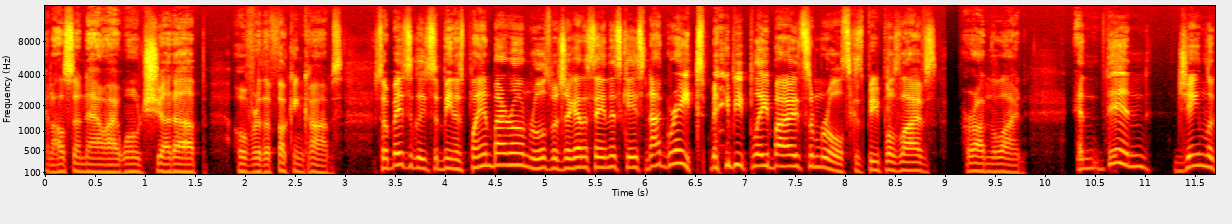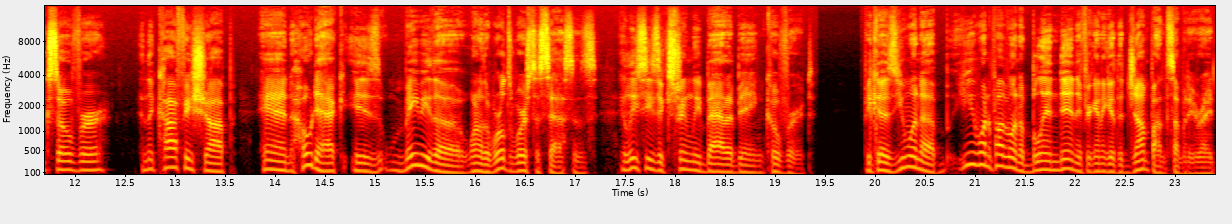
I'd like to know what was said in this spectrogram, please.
and also now I won't shut up over the fucking comms. So basically, Sabina's playing by her own rules, which I got to say in this case, not great. Maybe play by some rules because people's lives are on the line. And then Jane looks over in the coffee shop And Hodak is maybe the one of the world's worst assassins. At least he's extremely bad at being covert. Because you want to you want to probably want to blend in if you're going to get the jump on somebody, right?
